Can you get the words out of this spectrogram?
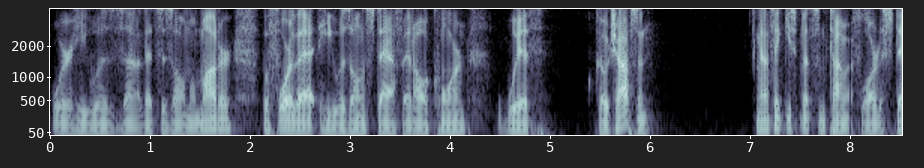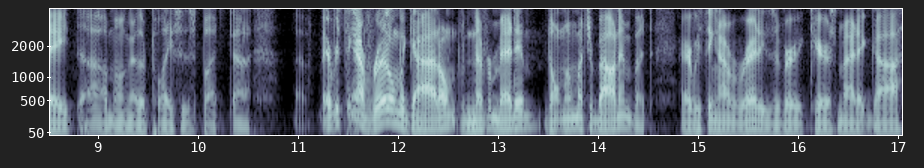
where he was. Uh, that's his alma mater. Before that, he was on staff at Alcorn with Coach Hopson, and I think he spent some time at Florida State, uh, among other places. But uh, everything I've read on the guy, I don't never met him, don't know much about him, but everything I've read, he's a very charismatic guy,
